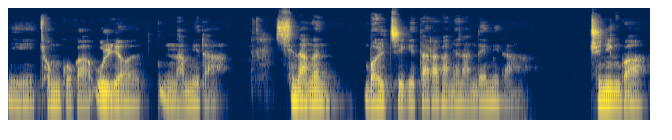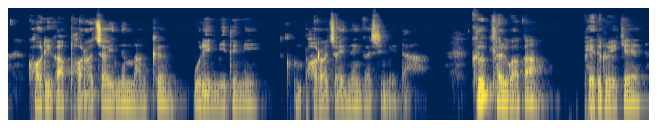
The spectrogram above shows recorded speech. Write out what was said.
이 경고가 울려납니다. 신앙은 멀찍이 따라가면 안 됩니다. 주님과 거리가 벌어져 있는 만큼 우리 믿음이 벌어져 있는 것입니다. 그 결과가 베드로에게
